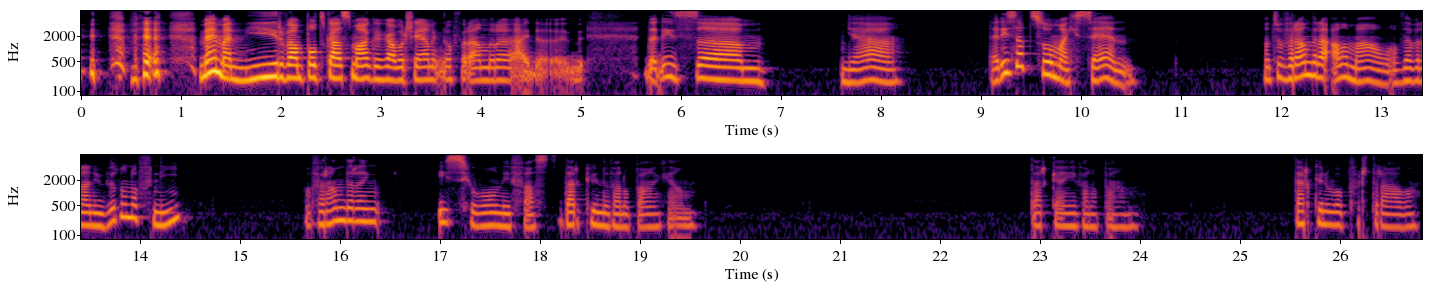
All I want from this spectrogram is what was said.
mijn, manier van podcast maken gaat waarschijnlijk nog veranderen. Dat is, ehm, ja, dat is dat zo mag zijn. Want we veranderen allemaal, of dat we dat nu willen of niet. Maar verandering is gewoon niet vast. Daar kun je van op aangaan. Daar kan je van op aan. Daar kunnen we op vertrouwen.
